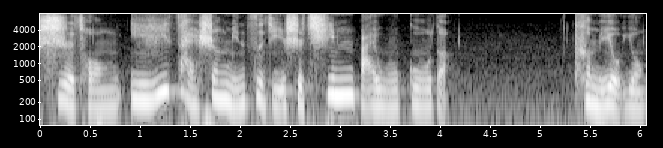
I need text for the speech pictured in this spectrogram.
侍从一再声明自己是清白无辜的，可没有用，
